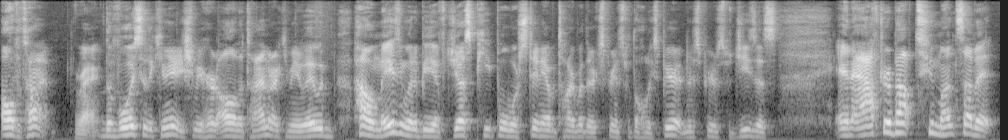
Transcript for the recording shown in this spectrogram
all the time. Right, the voice of the community should be heard all the time in our community. It would how amazing would it be if just people were standing up and talking about their experience with the Holy Spirit and their experience with Jesus. And after about two months of it,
